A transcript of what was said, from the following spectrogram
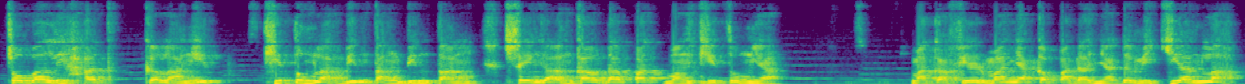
coba lihat ke langit hitunglah bintang-bintang sehingga engkau dapat menghitungnya. Maka firmannya kepadanya, demikianlah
